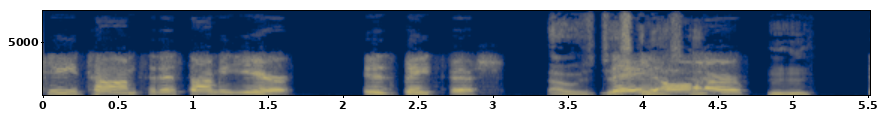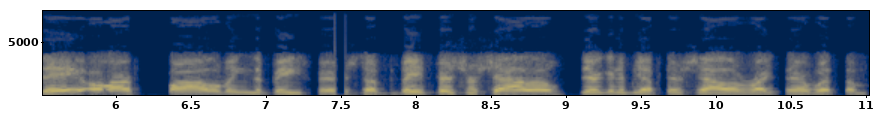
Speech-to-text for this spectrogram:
key, Tom, to this time of year is bait fish. I was just they are mm-hmm. they are following the bait fish. So if the bait fish are shallow, they're going to be up there shallow right there with them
